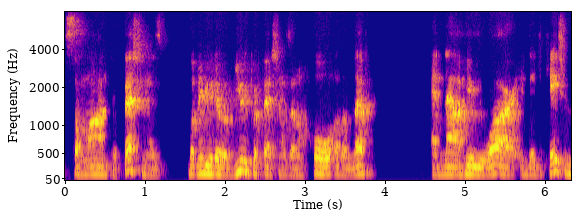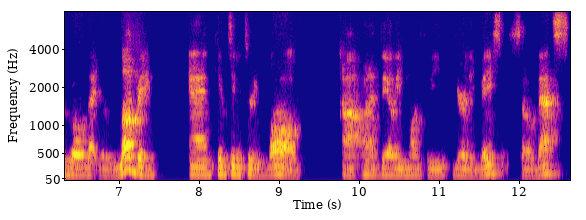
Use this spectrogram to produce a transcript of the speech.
salon professionals, but maybe they were beauty professionals on a whole other level. And now here you are in the education role that you're loving and continue to evolve uh, on a daily, monthly, yearly basis. So that's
